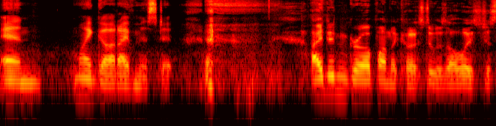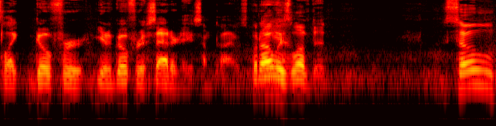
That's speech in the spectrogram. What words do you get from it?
and my God, I've missed it. I didn't grow up on the coast. It was always just like go for you know go for a Saturday sometimes. But I always Yeah. loved it. So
